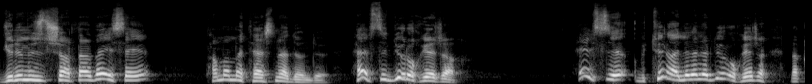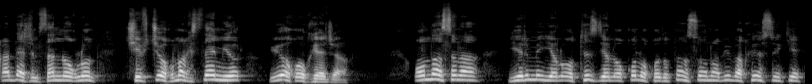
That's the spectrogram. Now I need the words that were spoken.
Günümüz şartlarda ise tamamen tersine döndü. Hepsi diyor okuyacak. Hepsi, bütün aileler diyor okuyacak. La kardeşim senin oğlun çiftçi okumak istemiyor. Yok okuyacak. Ondan sonra 20 yıl, 30 yıl okul okuduktan sonra bir bakıyorsun ki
